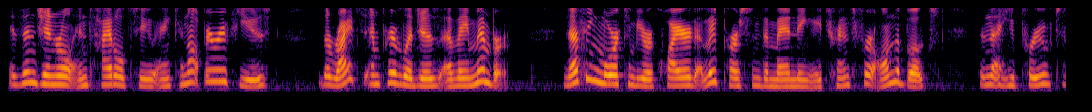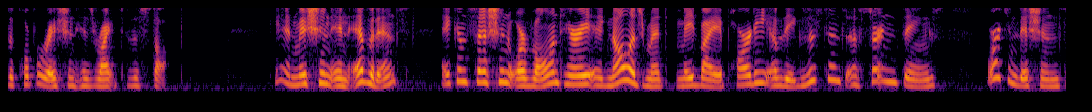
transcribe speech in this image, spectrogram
is in general entitled to and cannot be refused the rights and privileges of a member. Nothing more can be required of a person demanding a transfer on the books than that he prove to the corporation his right to the stock. Okay, admission in evidence a concession or voluntary acknowledgment made by a party of the existence of certain things or conditions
